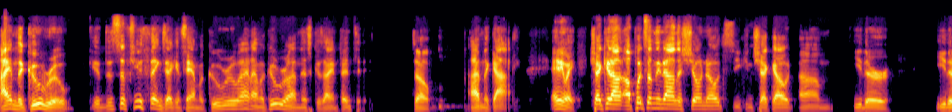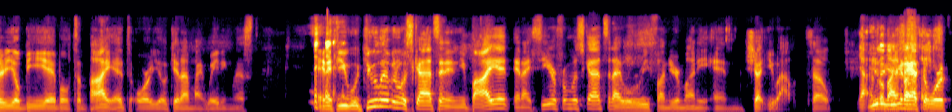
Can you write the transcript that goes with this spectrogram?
I am the guru. There's a few things I can say I'm a guru on. I'm a guru on this because I invented it. So I'm the guy. Anyway, check it out. I'll put something down in the show notes. You can check out um, either either you'll be able to buy it or you'll get on my waiting list and if you do live in Wisconsin and you buy it, and I see you're from Wisconsin, I will refund your money and shut you out. So Yeah, you're, you're gonna a have to work.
